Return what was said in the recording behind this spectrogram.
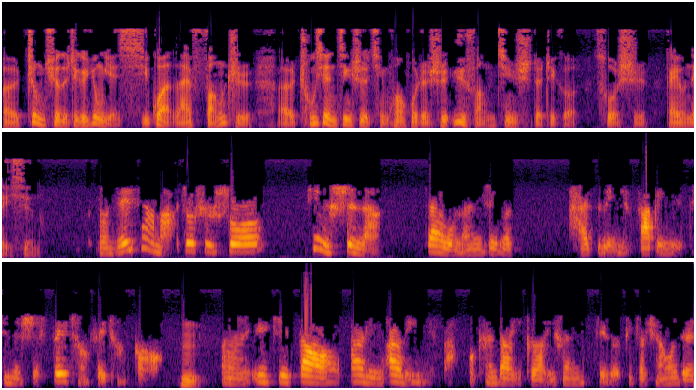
呃正确的这个用眼习惯来防止呃出现近视的情况，或者是预防近视的这个措施，该有哪些呢？总结一下嘛，就是说近视呢，在我们这个孩子里面发病率真的是非常非常高。嗯嗯，预计到二零二零年吧，我看到一个一份这个比较权威的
